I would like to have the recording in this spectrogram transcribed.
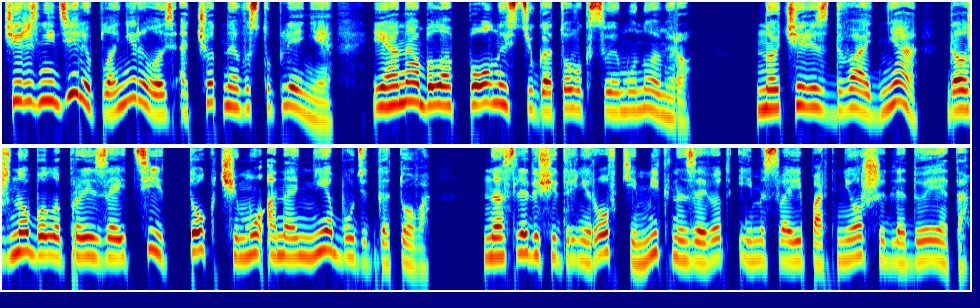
Через неделю планировалось отчетное выступление, и она была полностью готова к своему номеру. Но через два дня должно было произойти то, к чему она не будет готова. На следующей тренировке Мик назовет имя своей партнерши для дуэта.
